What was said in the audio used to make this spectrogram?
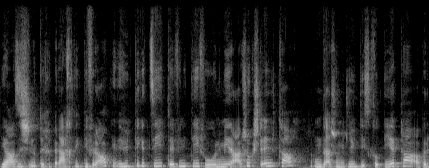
Ja, das ist natürlich eine berechtigte Frage in der heutigen Zeit, definitiv, die ich mir auch schon gestellt habe und auch schon mit Leuten diskutiert habe. Aber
